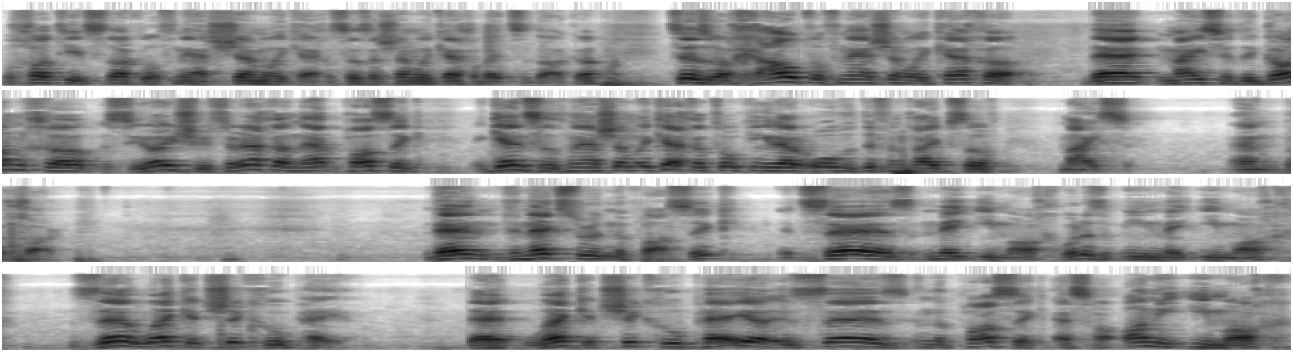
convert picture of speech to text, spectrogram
L'chot tzedakah Lifnei Hashem Elikech. It says Hashem Elikech by tzedakah. It says V'chalt Lifnei Hashem Elikech. That Ma'aser Degoncha V'siyoishu Tzerecha. And that pasuk again says Lifnei Hashem Elikech, talking about all the different types of Ma'aser and Bechar. Then the next word in the pasuk, it says Me'imach. What does it mean Me'imach? Ze leket shikhu peya. That leket shikhu peya is says in the pasuk as ha'ani imach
